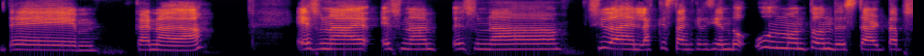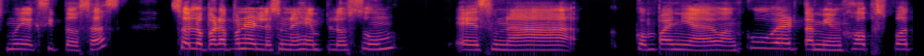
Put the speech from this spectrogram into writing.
de Canadá es una, es, una, es una ciudad en la que están creciendo un montón de startups muy exitosas. Solo para ponerles un ejemplo, Zoom es una compañía de Vancouver, también HubSpot,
